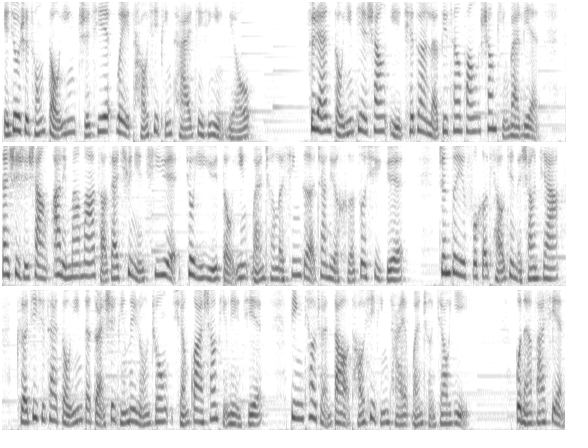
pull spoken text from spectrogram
也就是从抖音直接为淘系平台进行引流。虽然抖音电商已切断了第三方商品外链，但事实上，阿里妈妈早在去年七月就已与抖音完成了新的战略合作续约。针对符合条件的商家，可继续在抖音的短视频内容中悬挂商品链接，并跳转到淘系平台完成交易。不难发现，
